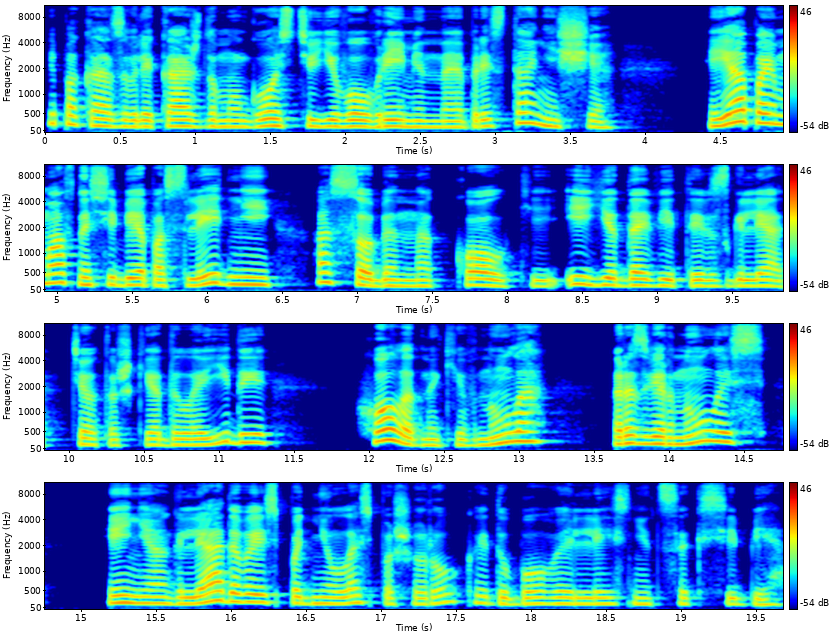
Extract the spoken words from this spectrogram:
и показывали каждому гостю его временное пристанище – я, поймав на себе последний, особенно колкий и ядовитый взгляд тетушки Аделаиды, холодно кивнула, развернулась и, не оглядываясь, поднялась по широкой дубовой лестнице к себе.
